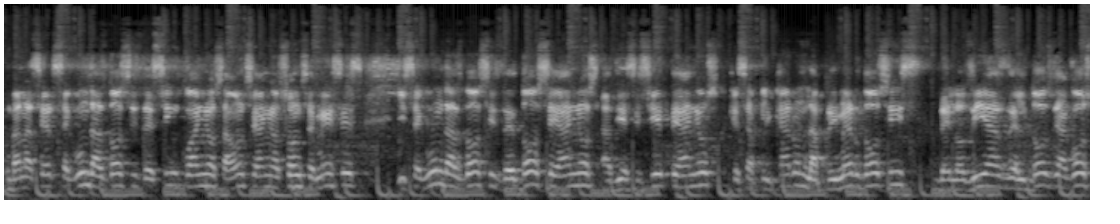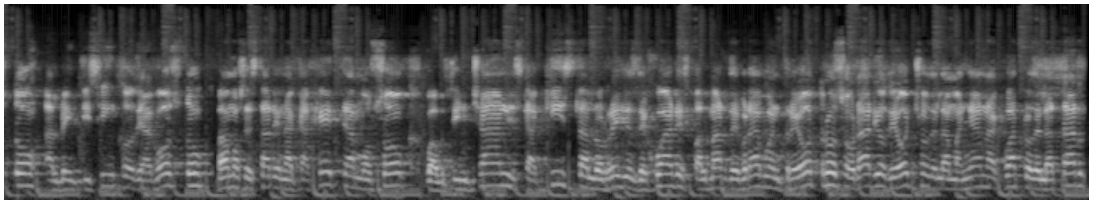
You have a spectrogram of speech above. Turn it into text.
van a ser segundas dosis de 5 años a 11 años, 11 meses y segundas dosis de 12 años a 17 años que se aplicaron la primer dosis de los días del 2 de agosto al 25 de agosto. Vamos a estar en Acajete, Amozoc, Cuautinchán, Izcaquista, Los Reyes de Juárez, Palmar de Bravo, entre otros, horario de 8 de la mañana a 4 de la tarde.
